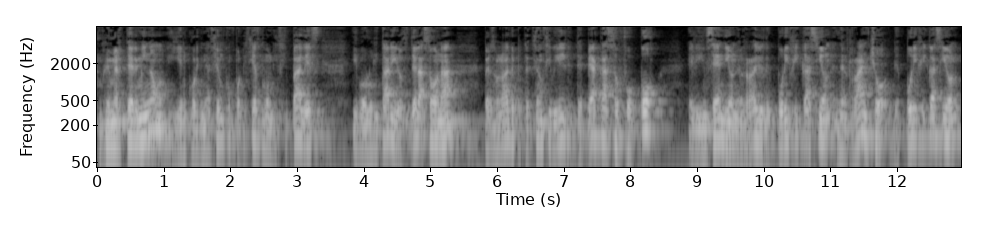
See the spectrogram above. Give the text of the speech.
En primer término, y en coordinación con policías municipales y voluntarios de la zona, personal de protección civil de Tepeaca sofocó el incendio en el radio de purificación, en el rancho de purificación,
